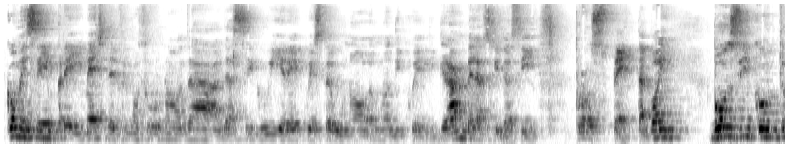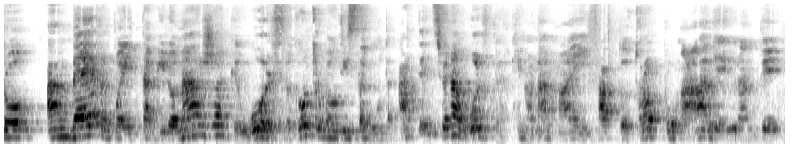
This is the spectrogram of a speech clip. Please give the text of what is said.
come sempre i match del primo turno da, da seguire, questo è uno, uno, di quelli, gran bella sfida si prospetta. Poi Bonsi contro Amber, poi Tabilo Marjak, Wolf contro Bautista Gut. Attenzione a Wolf perché non ha mai fatto troppo male durante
